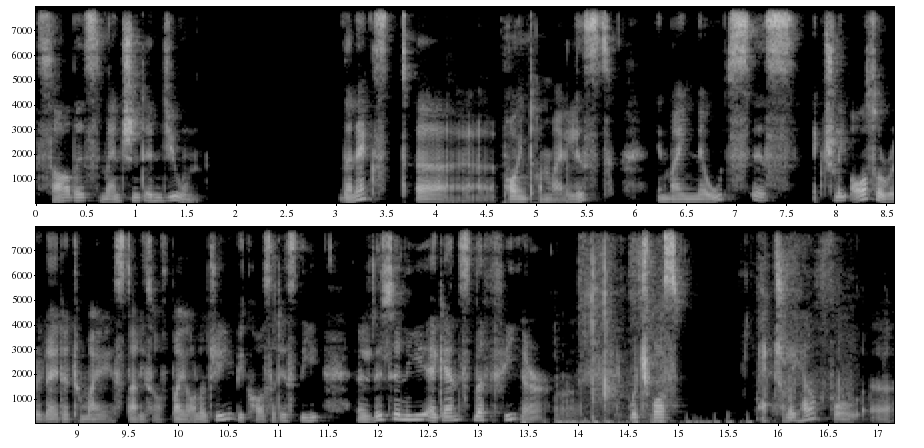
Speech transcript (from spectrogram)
saw this mentioned in Dune. The next uh, point on my list in my notes is actually also related to my studies of biology because it is the litany against the fear, which was actually helpful uh,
